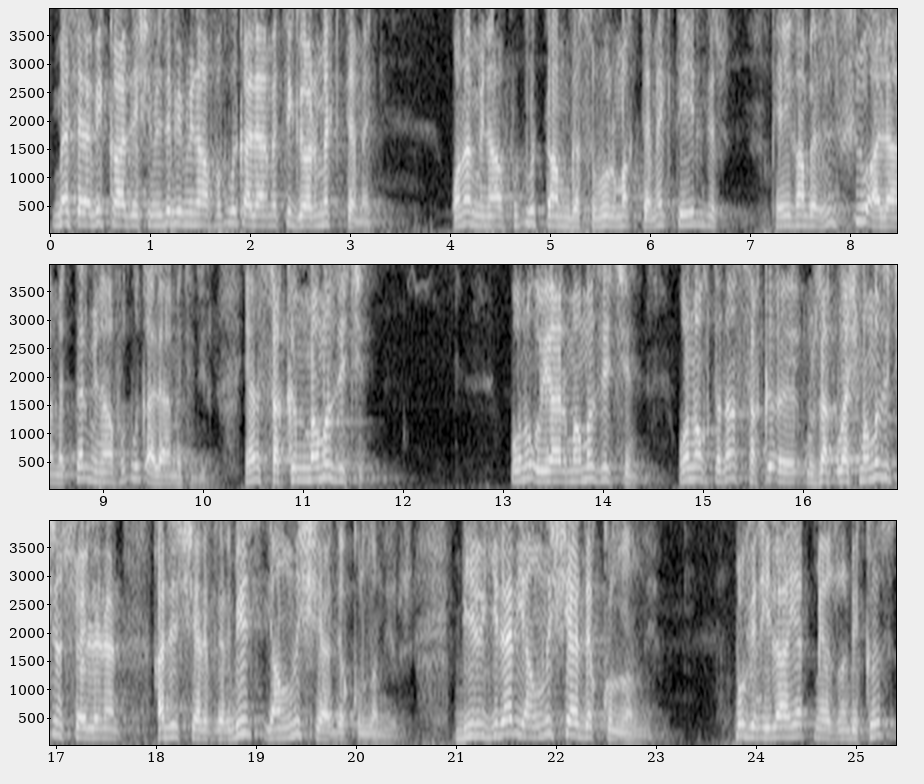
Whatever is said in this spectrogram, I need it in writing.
mesela bir kardeşimizde bir münafıklık alameti görmek demek. Ona münafıklık damgası vurmak demek değildir. Peygamberimiz şu alametler münafıklık alameti diyor. Yani sakınmamız için, onu uyarmamız için, o noktadan sakı, e, uzaklaşmamız için söylenen hadis-i şerifleri biz yanlış yerde kullanıyoruz. Bilgiler yanlış yerde kullanılıyor. Bugün ilahiyat mezunu bir kız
